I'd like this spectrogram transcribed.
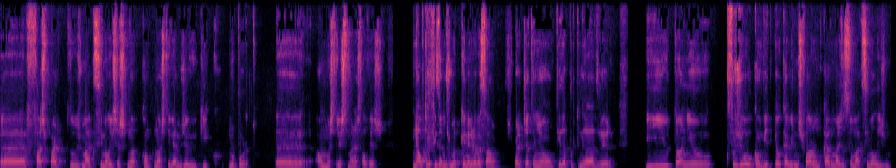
ah, faz parte dos maximalistas que no- com que nós tivemos, eu e o Kiko, no Porto, ah, há umas três semanas, talvez. Na altura fizemos uma pequena gravação, espero que já tenham tido a oportunidade de ver. E o Tónio, que surgiu o convite ele cá vir nos falar um bocado mais do seu maximalismo.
